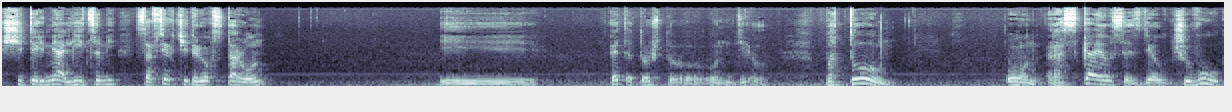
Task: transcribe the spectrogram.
с четырьмя лицами со всех четырех сторон. И это то, что он делал. Потом он раскаялся, сделал чуву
